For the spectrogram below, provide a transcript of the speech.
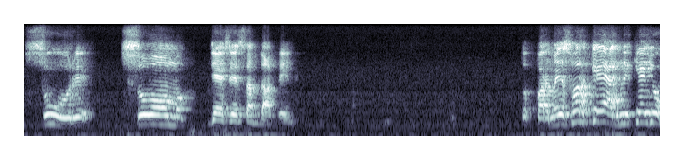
सूर्य, सोम जैसे शब्द आते हैं। तो परमेश्वर के अग्नि के जो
